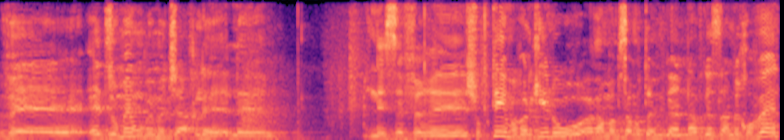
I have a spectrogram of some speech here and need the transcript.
ועד זומם הוא באמת שייך ל... ל... לספר אה, שופטים אבל כאילו הרמב"ם שם אותו עם גנב גזלן וחובל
